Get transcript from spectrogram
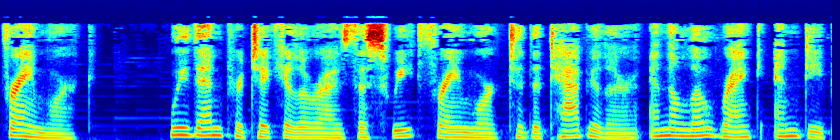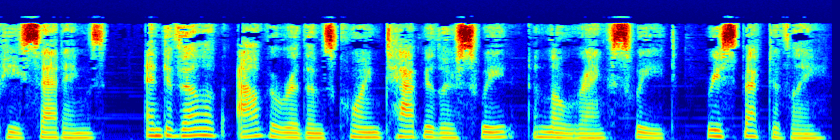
framework. We then particularize the SWEET framework to the tabular and the low rank MDP settings, and develop algorithms coined tabular SWEET and low rank SWEET, respectively.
